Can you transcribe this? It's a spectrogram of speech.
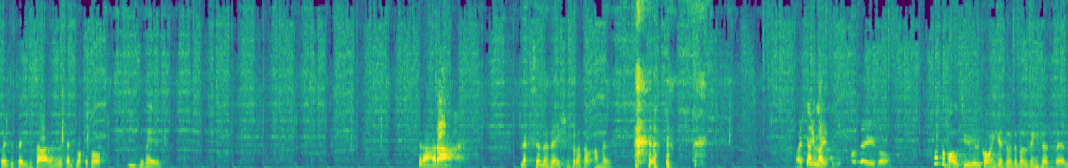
where the places are and we can block it off. Easy way. Rara! L-acceleration for tal għamil. My teammate is a potato. What about you? You're going into the buildings as well?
